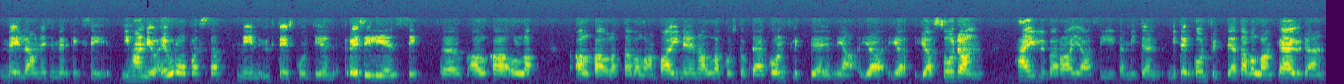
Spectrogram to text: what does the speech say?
Meillä on esimerkiksi ihan jo Euroopassa niin yhteiskuntien resilienssi ö, alkaa olla alkaa olla tavallaan paineen alla, koska tämä konfliktien ja, ja, ja, ja sodan häilyvä raja siitä, miten, miten konflikteja tavallaan käydään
